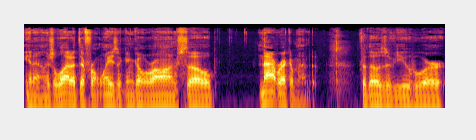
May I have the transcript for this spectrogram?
you know there's a lot of different ways it can go wrong. So, not recommended for those of you who are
